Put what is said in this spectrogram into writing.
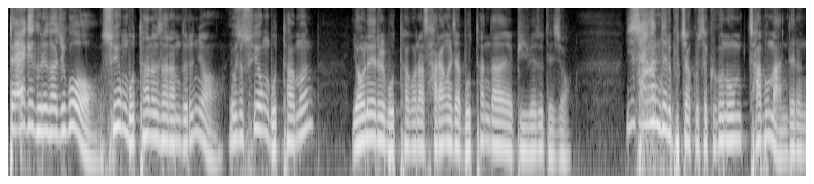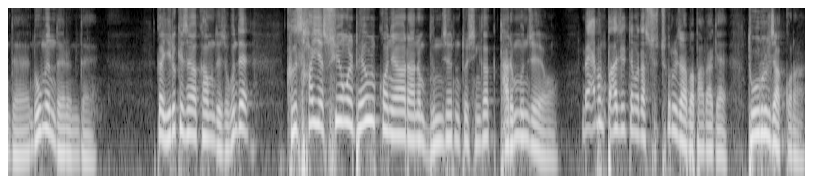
되게 그래가지고 수영 못하는 사람들은요. 여기서 수영 못하면 연애를 못하거나 사랑을 잘 못한다에 비유해도 되죠. 이상한 데를 붙잡고 있어요. 그거 놓으면 잡으면 안 되는데 놓으면 되는데. 그러니까 이렇게 생각하면 되죠. 근데 그 사이에 수영을 배울 거냐라는 문제는 또 심각 다른 문제예요. 매번 빠질 때마다 수초를 잡아 바닥에 돌을 잡거나.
